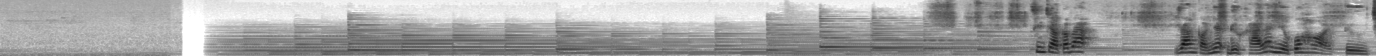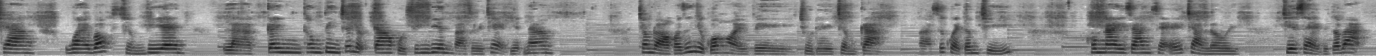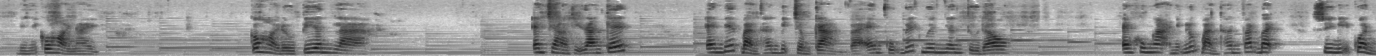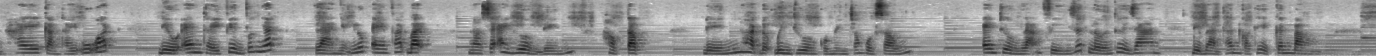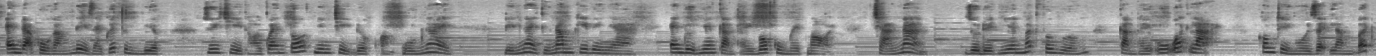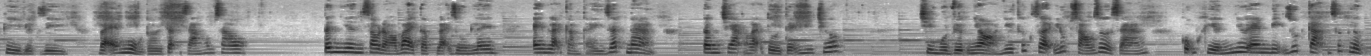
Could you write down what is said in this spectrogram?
Xin chào các bạn Giang có nhận được khá là nhiều câu hỏi từ trang ybox.vn là kênh thông tin chất lượng cao của sinh viên và giới trẻ Việt Nam. Trong đó có rất nhiều câu hỏi về chủ đề trầm cảm và sức khỏe tâm trí. Hôm nay Giang sẽ trả lời, chia sẻ với các bạn về những câu hỏi này. Câu hỏi đầu tiên là Em chào chị Giang Kết Em biết bản thân bị trầm cảm và em cũng biết nguyên nhân từ đâu Em không ngại những lúc bản thân phát bệnh, suy nghĩ quẩn hay cảm thấy u uất. Điều em thấy phiền phức nhất là những lúc em phát bệnh, nó sẽ ảnh hưởng đến học tập, đến hoạt động bình thường của mình trong cuộc sống. Em thường lãng phí rất lớn thời gian để bản thân có thể cân bằng. Em đã cố gắng để giải quyết từng việc, duy trì thói quen tốt nhưng chỉ được khoảng 4 ngày. Đến ngày thứ năm khi về nhà, em đột nhiên cảm thấy vô cùng mệt mỏi, chán nản, rồi đột nhiên mất phương hướng, cảm thấy u uất lại không thể ngồi dậy làm bất kỳ việc gì và em ngủ tới tận sáng hôm sau. Tất nhiên sau đó bài tập lại dồn lên, em lại cảm thấy rất nản, tâm trạng lại tồi tệ như trước. Chỉ một việc nhỏ như thức dậy lúc 6 giờ sáng cũng khiến như em bị rút cạn sức lực.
